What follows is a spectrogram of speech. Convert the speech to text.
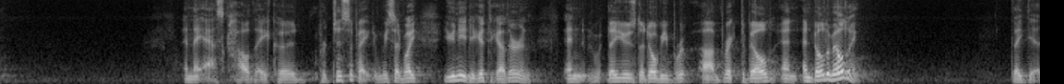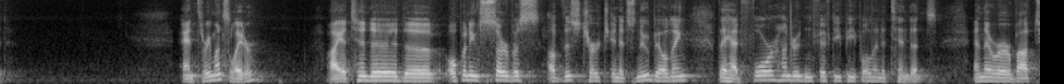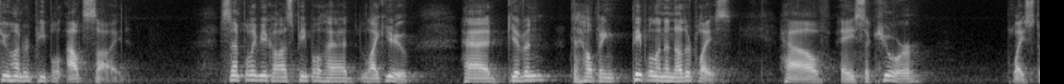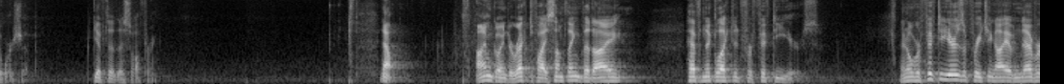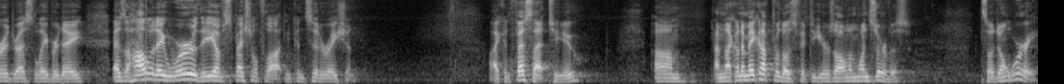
And they asked how they could participate. And we said, well, you need to get together. And, and they used Adobe uh, brick to build and, and build a building. They did. And three months later, I attended the opening service of this church in its new building. They had 450 people in attendance and there were about 200 people outside. Simply because people had, like you, had given to helping people in another place have a secure place to worship. Give to this offering. Now, I'm going to rectify something that I have neglected for 50 years. In over 50 years of preaching, I have never addressed Labor Day as a holiday worthy of special thought and consideration. I confess that to you. Um, I'm not going to make up for those 50 years all in one service, so don't worry.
